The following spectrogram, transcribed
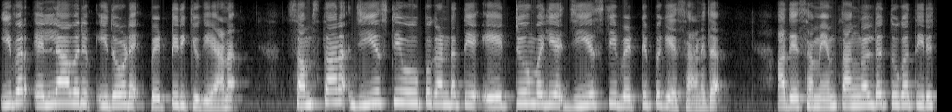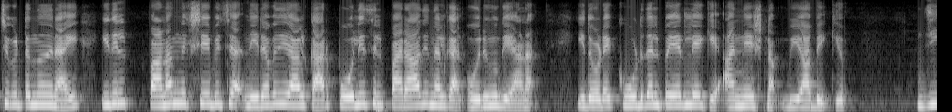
ഇവർ എല്ലാവരും ഇതോടെ പെട്ടിരിക്കുകയാണ്. സംസ്ഥാന ജി എസ് ടി വകുപ്പ് കണ്ടെത്തിയ ഏറ്റവും വലിയ ജി എസ് ടി വെട്ടിപ്പ് കേസാണിത്. അതേസമയം തങ്ങളുടെ തുക തിരിച്ചു കിട്ടുന്നതിനായി ഇതിൽ പണം നിക്ഷേപിച്ച നിരവധി ആൾക്കാർ പോലീസിൽ പരാതി നൽകാൻ ഒരുങ്ങുകയാണ്. ഇതോടെ കൂടുതൽ പേരിലേക്ക് അന്വേഷണം വ്യാപിക്കും. ജി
